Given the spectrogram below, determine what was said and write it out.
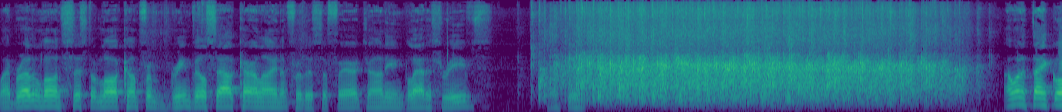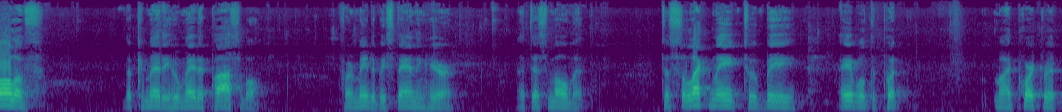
My brother in law and sister in law come from Greenville, South Carolina for this affair, Johnny and Gladys Reeves. Thank you. I want to thank all of the committee who made it possible for me to be standing here at this moment, to select me to be able to put my portrait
